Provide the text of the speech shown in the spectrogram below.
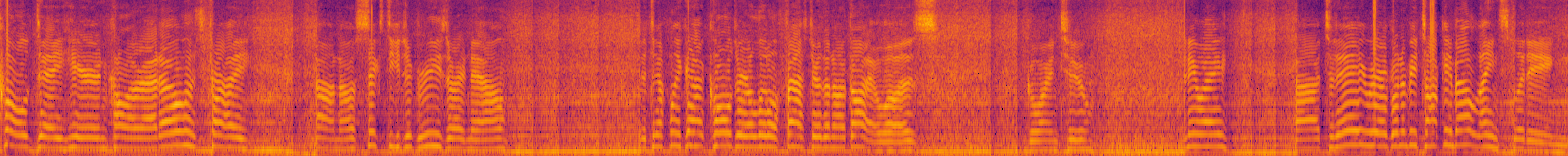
cold day here in Colorado. It's probably, I don't know, 60 degrees right now. It definitely got colder a little faster than I thought it was going to. Anyway, uh, today we are going to be talking about lane splitting.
